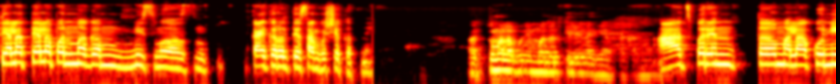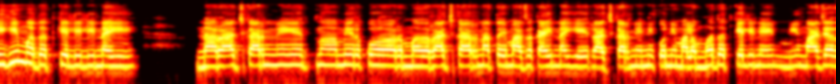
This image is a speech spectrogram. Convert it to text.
त्याला त्याला पण मग मी काय करल ते सांगू शकत नाही. तुम्हाला कोणी मदत केली नाही या प्रकरणात? आजपर्यंत मला कोणीही मदत केलेली नाही. ना राजकारणी न- मेरे को म- राजकारणातही माझं काही नाहीये. राजकारण्यांनी कोणी मला मदत केली नाही. मी माझ्या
